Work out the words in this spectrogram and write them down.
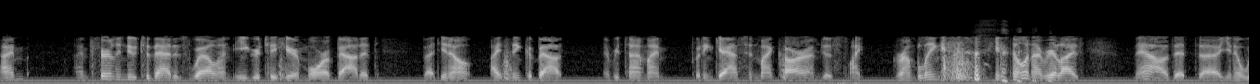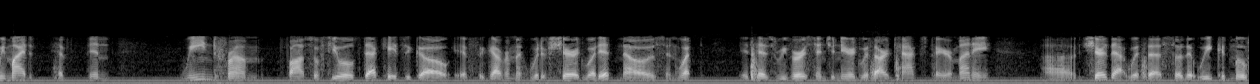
I'm I'm fairly new to that as well. I'm eager to hear more about it. But, you know, I think about every time I'm putting gas in my car, I'm just like grumbling, you know, and I realize now that uh, you know, we might have been weaned from fossil fuels decades ago if the government would have shared what it knows and what it has reverse engineered with our taxpayer money, uh, shared that with us so that we could move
